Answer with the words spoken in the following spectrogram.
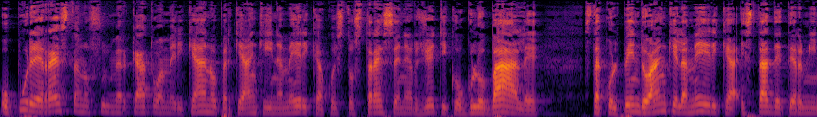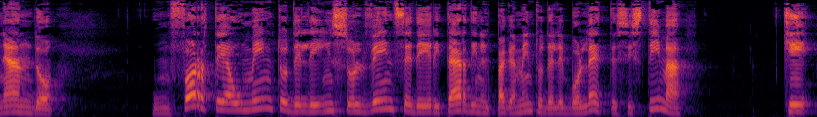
Oppure restano sul mercato americano perché anche in America questo stress energetico globale sta colpendo anche l'America e sta determinando un forte aumento delle insolvenze e dei ritardi nel pagamento delle bollette. Si stima che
